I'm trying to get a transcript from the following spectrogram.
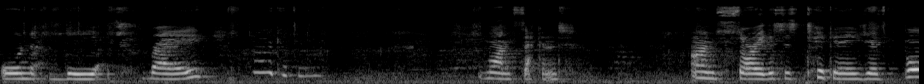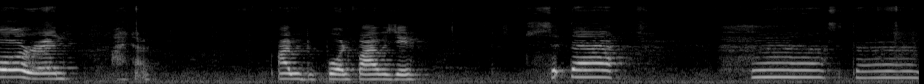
on the tray. One second. I'm sorry, this is taking ages. Boring. I know. I would be bored if I was you. Just sit there. Uh, sit there.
